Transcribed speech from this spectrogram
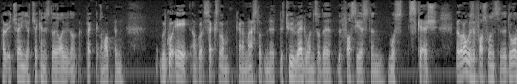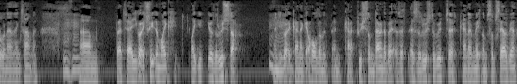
how to train your chickens to allow them to pick them up, and we've got eight. I've got six of them kind of mastered, and the, the two red ones are the the fussiest and most skittish. But they're always the first ones to the door when anything's happening. Um, but uh, you got to treat them like like you're the rooster, and you've got to kind of get hold of them and kind of push them down a bit as a, as the rooster would to kind of make them subservient.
